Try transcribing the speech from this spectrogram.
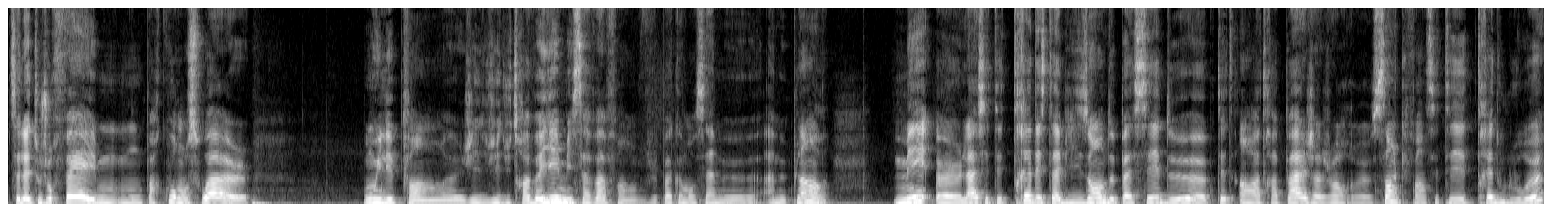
ça l'a toujours fait, et mon, parcours en soi. Euh, bon, il est. Enfin, j'ai dû travailler, mais ça va, enfin, je vais pas commencer à me, à me plaindre. Mais là, c'était très déstabilisant de passer de peut-être un rattrapage à genre 5. Enfin, c'était très douloureux.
